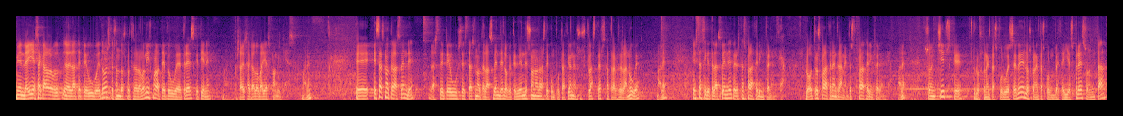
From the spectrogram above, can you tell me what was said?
Bien, de ahí he sacado la TPV2, que son dos procesadores de lo mismo, la TPV3 que tiene, pues he sacado varias familias. ¿vale? Eh, esas no te las vende, las CPUs estas no te las vende, lo que te vende son horas de computación en sus clusters a través de la nube, ¿vale? Estas sí que te las vende, pero estas para hacer inferencia. Lo otro es para hacer entrenamiento, esto es para hacer inferencia. ¿vale? Son chips que tú los conectas por USB, los conectas por un PCI Express, son tal,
